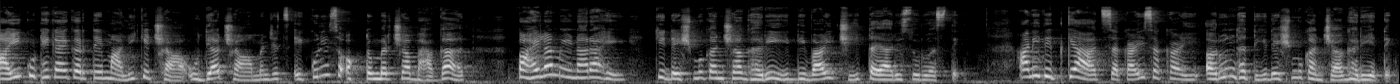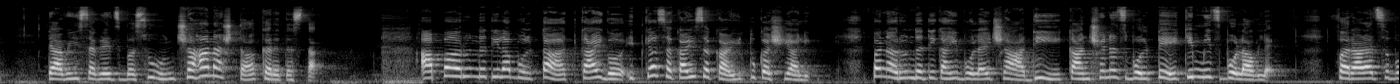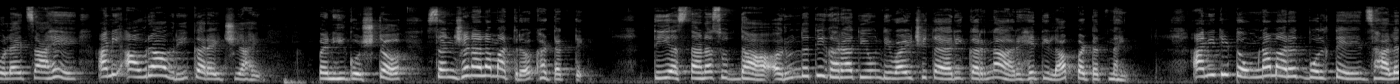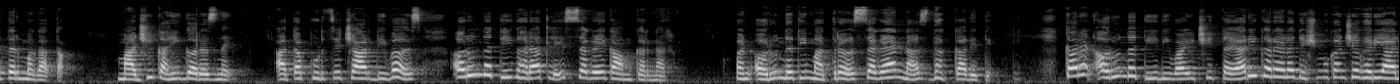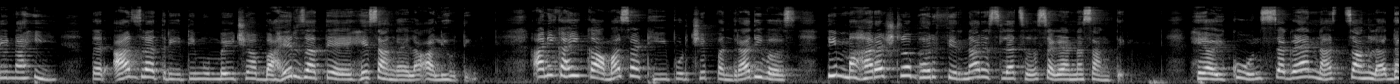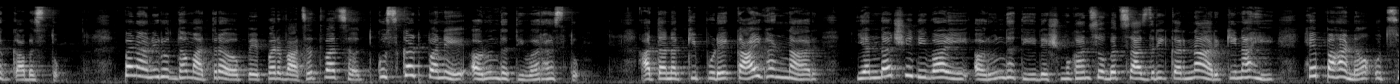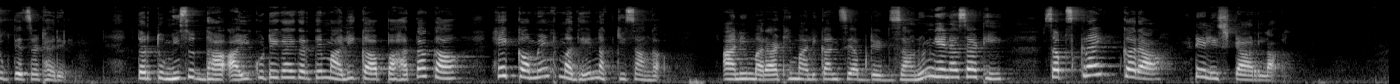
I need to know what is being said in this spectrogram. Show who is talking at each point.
Speaker 1: आई कुठे काय करते? मालिकेच्या उद्याच्या म्हणजेच एकोणीस ऑक्टोंबरच्या भागात पाहायला मिळणार आहे की देशमुखांच्या घरी दिवाळीची तयारी सुरू असते. आणि तितक्यात सकाळी सकाळी अरुंधती देशमुखांच्या घरी येते. त्यावेळी सगळेच बसून चहा नाश्ता करत असतात. आपा अरुंधतीला बोलतात काय ग इतक्या सकाळी सकाळी तू कशी आली? पण अरुंधती काही बोलायच्या आधी कांचनच बोलते की मीच बोलावलंय. फराळाचं बोलायचं आहे आणि आवराआवरी करायची आहे. पण ही गोष्ट संजनाला मात्र खटकते. ती असतानासुद्धा अरुंधती घरात येऊन दिवाळीची तयारी करणार हे तिला पटत नाही. आणि ती टोमणा मारत बोलते झालं तर मग आता. माझी काही गरज नाही. आता पुढचे चार दिवस अरुंधती घरातले सगळे काम करणार. पण अरुंधती मात्र सगळ्यांनाच धक्का देते. कारण अरुंधती दिवाळीची तयारी करायला देशमुखांच्या घरी आली नाही तर आज रात्री ती मुंबईच्या बाहेर जाते हे सांगायला आली होती. आणि काही कामासाठी पुढचे पंधरा दिवस ती महाराष्ट्रभर फिरणार असल्याचं सगळ्यांना सांगते. हे ऐकून सगळ्यांनाच चांगला धक्का बसतो. पण अनिरुद्ध मात्र पेपर वाचत वाचत कुसकटपणे अरुंधतीवर हसतो. आता नक्की पुढे काय घडणार यंदाची दिवाळी अरुंधती देशमुखांसोबत साजरी करणार की नाही हे पाहणं उत्सुकतेचं ठरेल. तर तुम्हीसुद्धा आई कुठे काय करते मालिका पाहता का? हे कमेंटमध्ये नक्की सांगा. आणि मराठी मालिकांचे अपडेट जाणून घेण्यासाठी सबस्क्राईब करा टेलिस्टारला.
